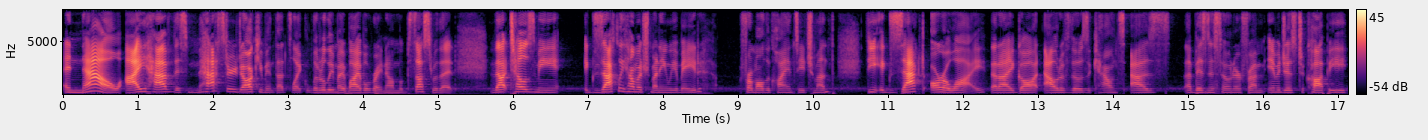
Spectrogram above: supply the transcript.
And now I have this master document that's like literally my Bible right now. I'm obsessed with it. That tells me exactly how much money we made from all the clients each month, the exact ROI that I got out of those accounts as a business owner from images to copy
